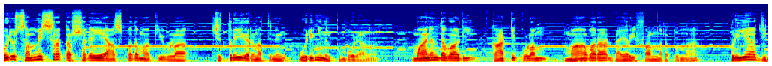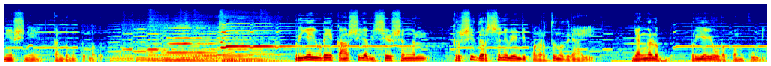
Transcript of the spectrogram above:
ഒരു സമ്മിശ്ര കർഷകയെ ആസ്പദമാക്കിയുള്ള ചിത്രീകരണത്തിന് ഒരുങ്ങി നിൽക്കുമ്പോഴാണ് മാനന്തവാടി കാട്ടിക്കുളം മാവറ ഡയറി ഫാം നടത്തുന്ന പ്രിയ ജിനേഷിനെ കണ്ടുമുട്ടുന്നത്. പ്രിയയുടെ കാർഷിക വിശേഷങ്ങൾ കൃഷി ദർശന് വേണ്ടി പകർത്തുന്നതിനായി ഞങ്ങളും പ്രിയയോടൊപ്പം കൂടി.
